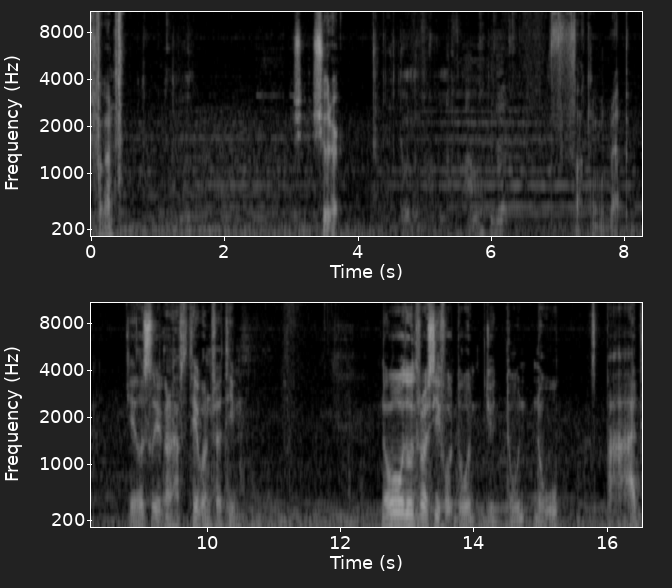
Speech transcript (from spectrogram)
Shotgun. Sh shooter. Fucking rip. Okay, looks like you're gonna have to take one for the team. No, don't throw a C4. Don't. You don't. No. It's bad.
